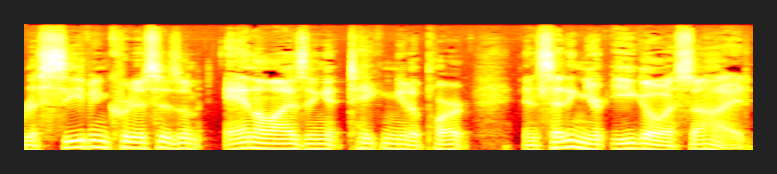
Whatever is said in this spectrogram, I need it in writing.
receiving criticism, analyzing it, taking it apart, and setting your ego aside,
